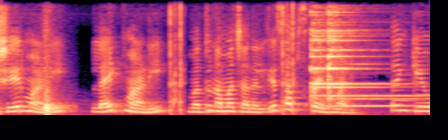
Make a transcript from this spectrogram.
ಶೇರ್ ಮಾಡಿ ಲೈಕ್ ಮಾಡಿ ಮತ್ತು ನಮ್ಮ ಚಾನೆಲ್ಗೆ ಸಬ್ಸ್ಕ್ರೈಬ್ ಮಾಡಿ. Thank you.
